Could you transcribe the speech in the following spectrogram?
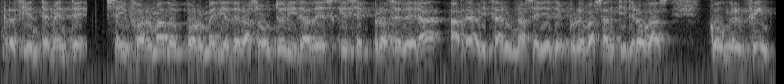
Recientemente se ha informado por medio de las autoridades que se procederá a realizar una serie de pruebas antidrogas con el fin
